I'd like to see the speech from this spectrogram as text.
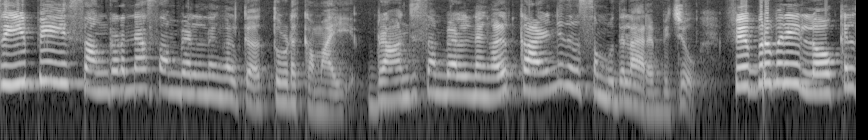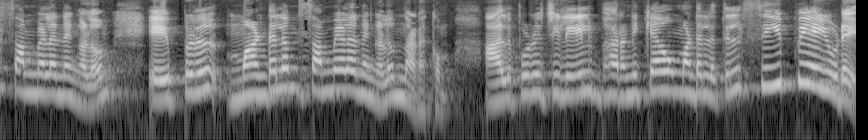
സി പി ഐ സംഘടനാ സമ്മേളനങ്ങൾക്ക് തുടക്കമായി. ബ്രാഞ്ച് സമ്മേളനങ്ങൾ കഴിഞ്ഞ ദിവസം മുതൽ ആരംഭിച്ചു. ഫെബ്രുവരി ലോക്കൽ സമ്മേളനങ്ങളും ഏപ്രിൽ മണ്ഡലം സമ്മേളനങ്ങളും നടക്കും. ആലപ്പുഴ ജില്ലയിൽ ഭരണിക്കാവ് മണ്ഡലത്തിൽ സി പി ഐയുടെ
